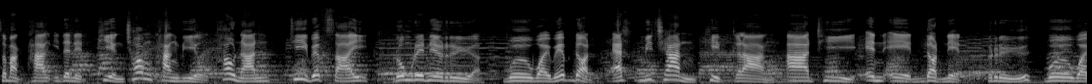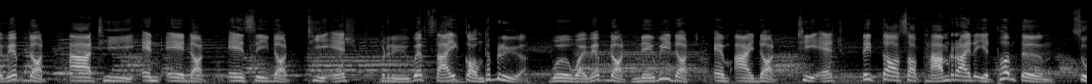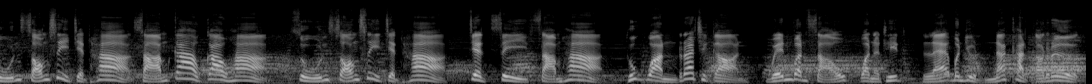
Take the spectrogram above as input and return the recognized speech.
สมัครทางอินเทอร์เน็ตเพียงช่องทางเดียวเท่านั้นที่เว็บไซต์ โรงเรียนในเรือ www.admission-rtna.net หรือ www.rtna.ac.th หรือเว็บไซต์กองทัพเรือ www.navy.mi.th ติดต่อสอบถามรายละเอียดเพิ่มเติม 024753995 024757435 ทุกวันราชการ เว้นวันเสาร์วันอาทิตย์ และวันหยุดนักขัตฤกษ์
